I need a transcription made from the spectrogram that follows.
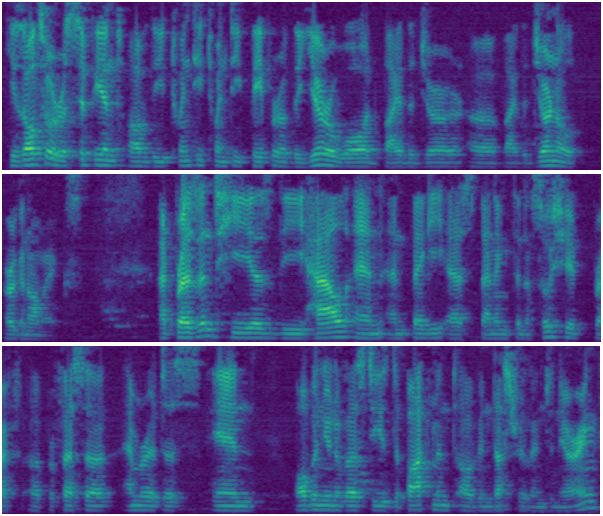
He's also a recipient of the 2020 Paper of the Year award by the, uh, by the journal Ergonomics. At present, he is the Hal N. and Peggy S. Pennington Associate Pref- uh, Professor Emeritus in Auburn University's Department of Industrial Engineering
